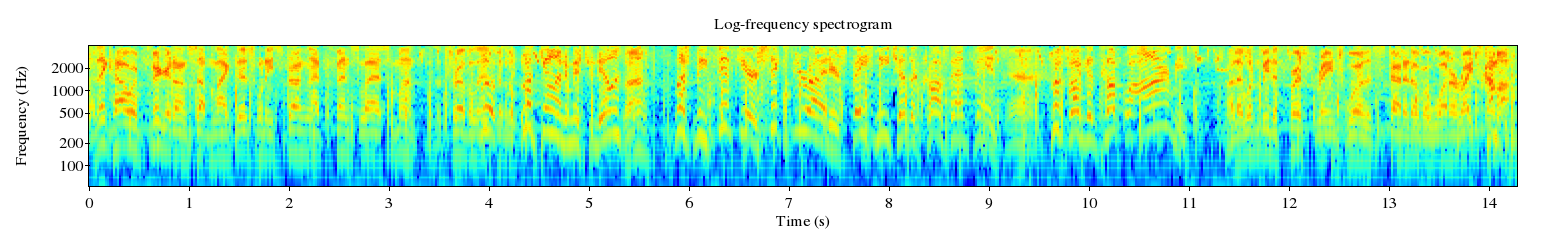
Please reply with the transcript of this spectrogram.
I think Howard figured on something like this when he strung that fence last month. But the trouble is Look, that we. look yonder, Mr. Dillon. Huh? Must be 50 or 60 riders facing each other across that fence. Yeah. Looks like a couple of armies. Well, that wouldn't be the first range war that started over water rights. Come on.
